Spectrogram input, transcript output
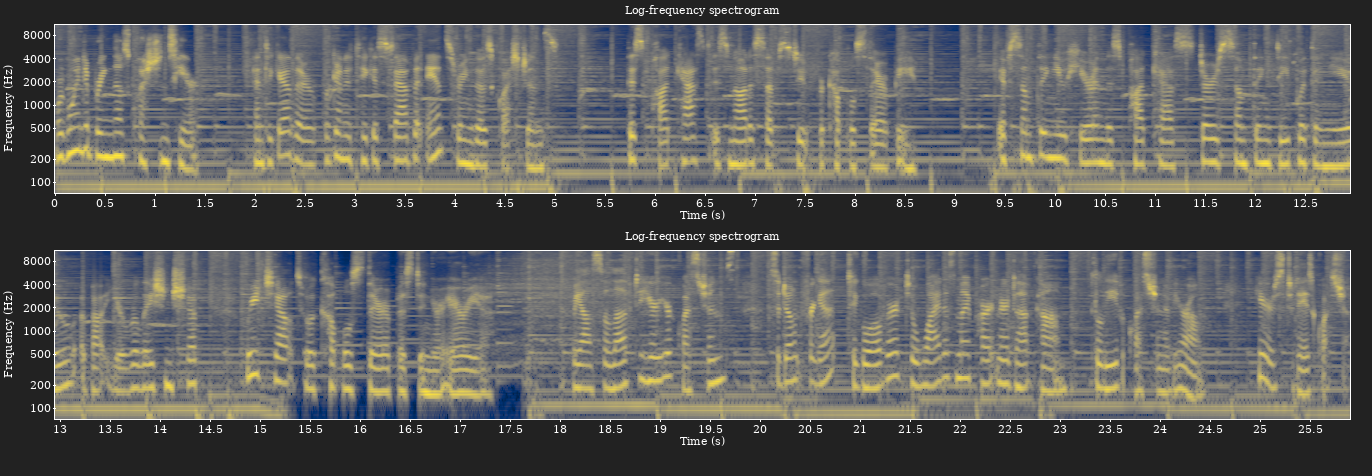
We're going to bring those questions here. And together, we're going to take a stab at answering those questions. This podcast is not a substitute for couples therapy. If something you hear in this podcast stirs something deep within you about your relationship, reach out to a couples therapist in your area. We also love to hear your questions, so don't forget to go over to whydoesmypartner.com to leave a question of your own. Here's today's question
